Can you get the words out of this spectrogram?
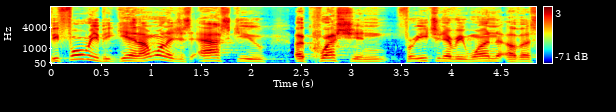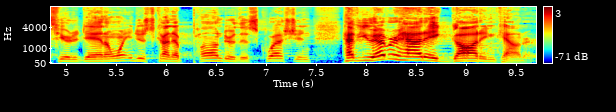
before we begin, I want to just ask you a question for each and every one of us here today. And I want you to just kind of ponder this question Have you ever had a God encounter?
